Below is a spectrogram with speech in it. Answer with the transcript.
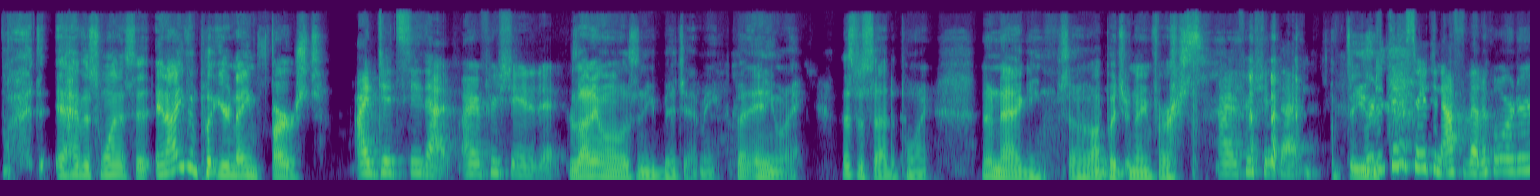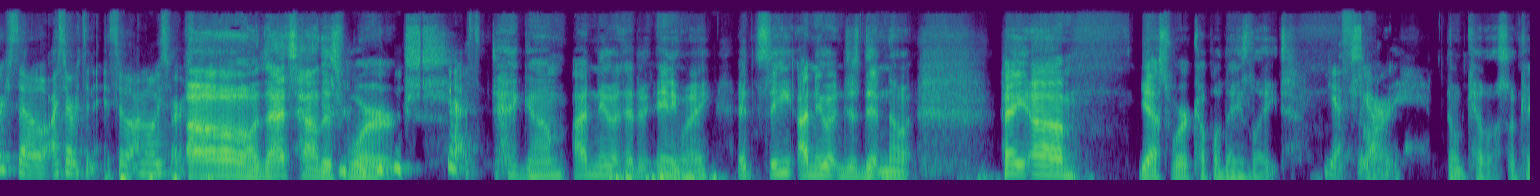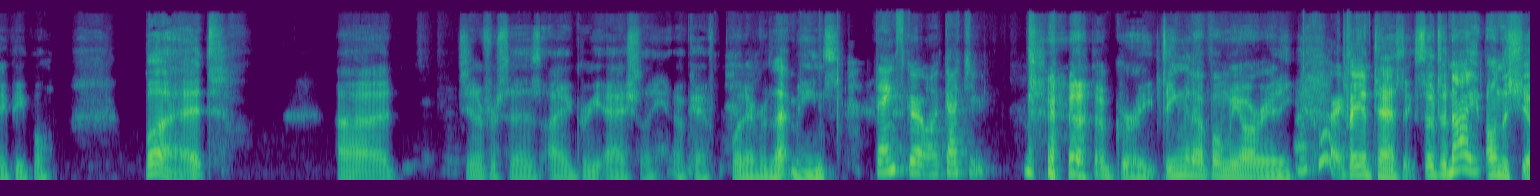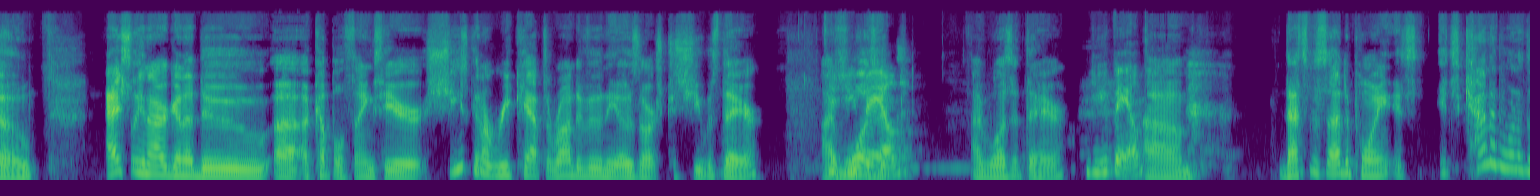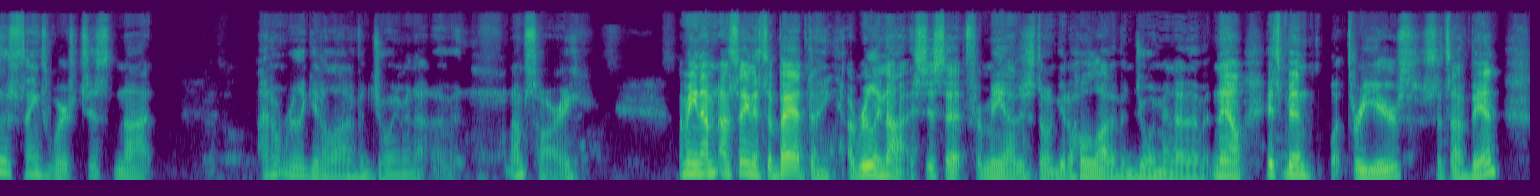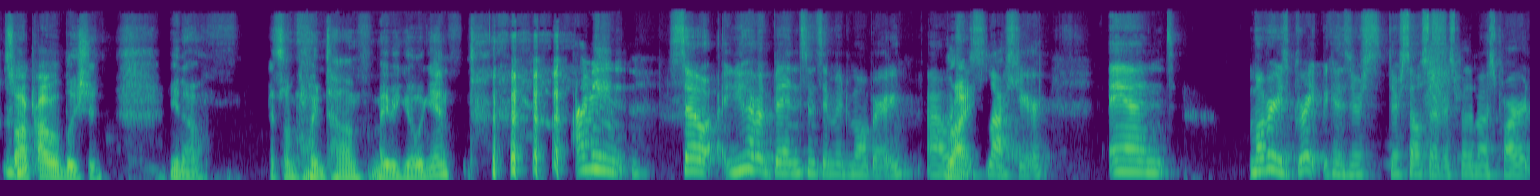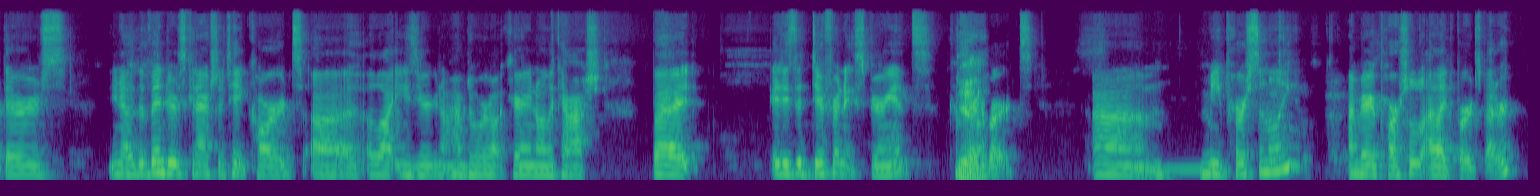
what? I have this one that says, and I even put your name first. I did see that. I appreciated it. Because I didn't want to listen to you bitch at me. But anyway, that's beside the point. No nagging. So I'll put your name first. I appreciate that. We're just gonna say it's in alphabetical order. So I start with an so I'm always first. Oh, that's how this works. yes. Gum. I knew it had to anyway. It see, I knew it and just didn't know it. Hey, um, yes, we're a couple of days late. Yes, Sorry. Don't kill us, okay, people. But uh Jennifer says, I agree, Ashley. Okay, whatever that means. Thanks, girl. I got you. Great. Teaming up on me already. Of course. Fantastic. So, tonight on the show, Ashley and I are going to do uh, a couple of things here. She's going to recap the rendezvous in the Ozarks because she was there. I you wasn't. Bailed. I wasn't there. You bailed. Um, that's beside the point. It's it's kind of one of those things where it's just not I don't really get a lot of enjoyment out of it. I'm sorry. I mean, I'm not saying it's a bad thing. I really not. It's just that for me, I just don't get a whole lot of enjoyment out of it. Now, it's been what three years since I've been, so mm-hmm. I probably should, you know, at some point in time, maybe go again. I mean, so you haven't been since they moved to Mulberry, uh, which right. was last year, and Mulberry is great because there's there's self service for the most part. There's you know the vendors can actually take cards uh, a lot easier. You don't have to worry about carrying all the cash but it is a different experience compared yeah. to Byrd's. Um, me personally i'm very partial. I like Byrd's better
